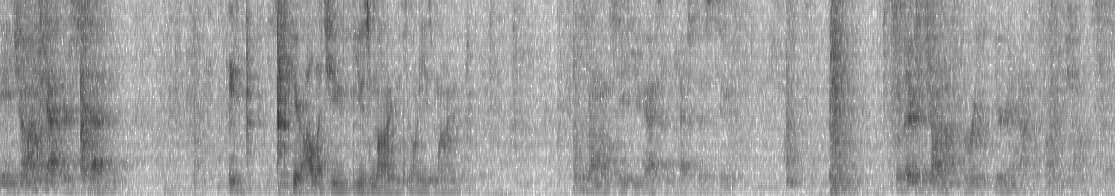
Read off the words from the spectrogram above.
Okay, John chapter 7. Here, I'll let you use mine. Do you want to use mine? Because I want to see if you guys can catch this too. So there's John 3. You're going to have to find John 7.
